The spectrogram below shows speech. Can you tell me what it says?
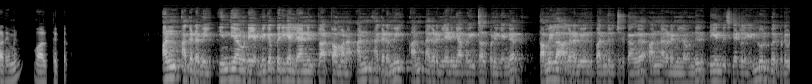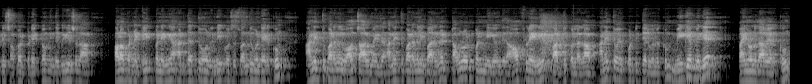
அடைமின் வாழ்த்துக்கள். அன் அகாடமி இந்தியாவுடைய மிகப்பெரிய லேர்னிங் பிளாட்ஃபார்மான அன் அகாடமி அன் அகாடமி லேர்னிங் ஆப்பை இன்ஸ்டால் பண்ணிக்கோங்க. தமிழா அகாடமி வந்து பரிந்துரைச்சிருக்காங்க. அன் அகாடமியில் வந்து டிஎன்பிசி கேட்டில் எண்ணூறுக்கு மேற்பட்ட வீடியோஸ் அப்லோட் பண்ணியிருக்கோம். இந்த வீடியோஸ்லாம் ஃபாலோ பண்ணி கிளிக் பண்ணுங்க. அடுத்தடுத்து உங்களுக்கு நியூ கோர்சஸ் வந்து கொண்டே இருக்கும். அனைத்து படங்கள் வாட்ச் ஆல் மைண்ட் அனைத்து படங்களையும் பாருங்கள் டவுன்லோட் பண்ணி நீங்கள் வந்து ஆஃப்லைனையும் பார்த்துக்கொள்ளலாம் அனைத்து வகை போட்டித் தேர்வுகளுக்கும் மிக மிக பயனுள்ளதாக இருக்கும்.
